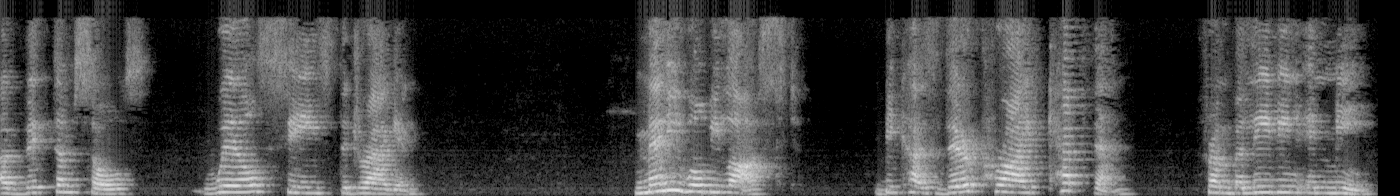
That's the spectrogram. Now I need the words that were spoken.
of victim souls, will seize the dragon. Many will be lost because their pride kept them from believing in me,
